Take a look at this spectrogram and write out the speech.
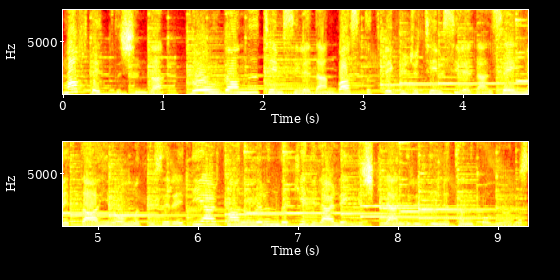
Mafdet dışında, doğurganlığı temsil eden Bastıt ve gücü temsil eden Sehmet dahil olmak üzere diğer tanrıların da kedilerle ilişkilendirildiğine tanık oluyoruz.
